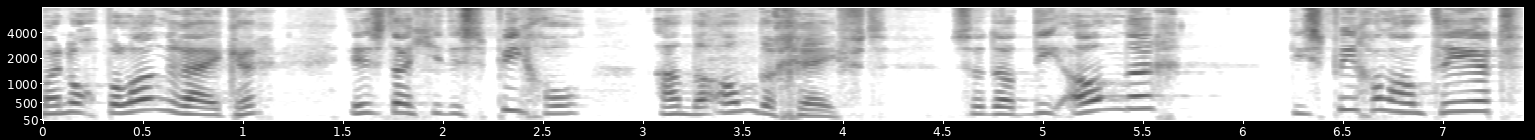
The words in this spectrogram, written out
Maar nog belangrijker is dat je de spiegel aan de ander geeft. Zodat die ander die spiegel hanteert,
